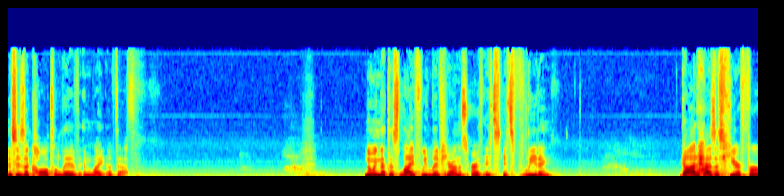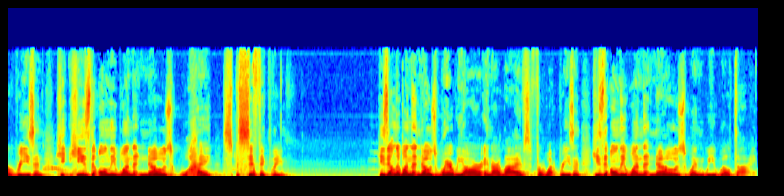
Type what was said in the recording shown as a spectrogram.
This is a call to live in light of death. Knowing that this life we live here on this earth, it's, it's fleeting. God has us here for a reason. He, he's the only one that knows why specifically. He's the only one that knows where we are in our lives for what reason. He's the only one that knows when we will die.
